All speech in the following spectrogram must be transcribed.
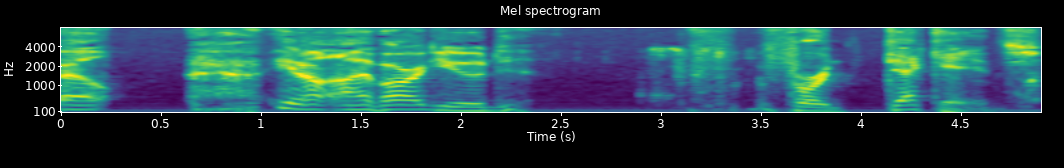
Well, you know, I've argued f- for decades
